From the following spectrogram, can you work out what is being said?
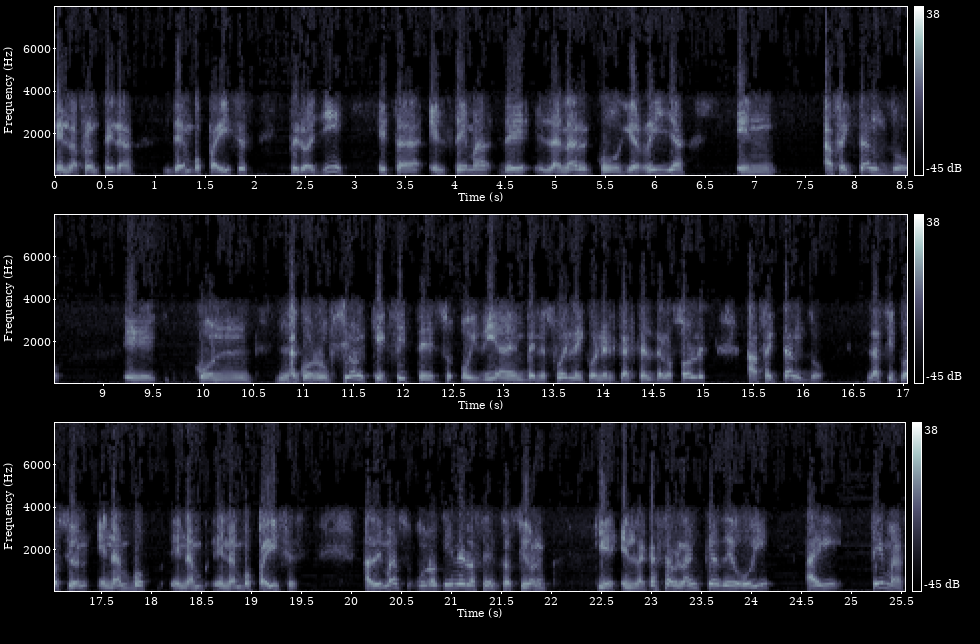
en la frontera de ambos países, pero allí está el tema de la narcoguerrilla en afectando eh, con la corrupción que existe hoy día en Venezuela y con el cartel de los soles, afectando la situación en ambos, en, en ambos países. Además, uno tiene la sensación que en la Casa Blanca de hoy hay temas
